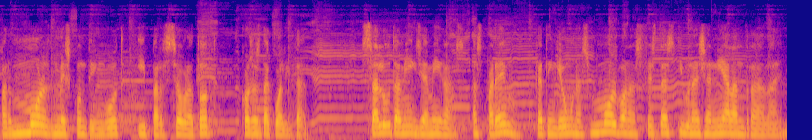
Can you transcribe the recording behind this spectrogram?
per molt més contingut i per, sobretot, coses de qualitat. Salut, amics i amigues. Esperem que tingueu unes molt bones festes i una genial entrada d'any.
